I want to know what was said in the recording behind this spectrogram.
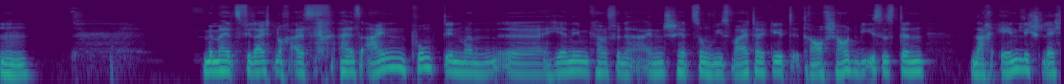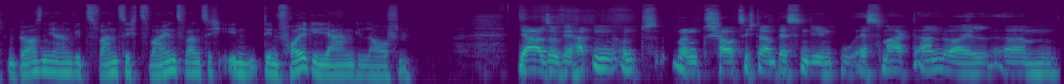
Mhm. Wenn man jetzt vielleicht noch als, als einen Punkt, den man äh, hernehmen kann für eine Einschätzung, wie es weitergeht, drauf schaut, wie ist es denn nach ähnlich schlechten Börsenjahren wie 2022 in den Folgejahren gelaufen? Ja, also wir hatten und man schaut sich da am besten den US-Markt an, weil ähm,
